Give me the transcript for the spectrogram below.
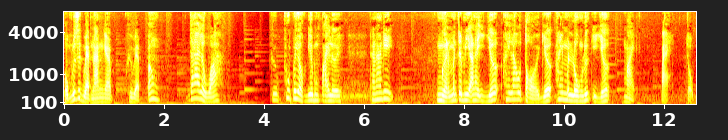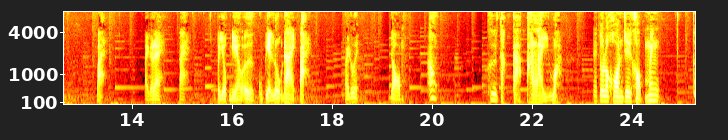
ผมรู้สึกแบบนั้นครับ คือแบบ เอ้า ได้เหรอวะ คือพูดประโยคเดียวมึงไปเลย ทั้งที่เหมือนมันจะมีอะไรอีกเยอะ ให้เล่าต่อเยอะ ให้มันลงลึกอีกเยอะไม่ ไป จบ ไป ไปก็ได้ ไป ประโยคเดียวเออกูเปลี่ยนโลกได้ไปไปด้วย ยอม เอ้า คือตักกะอะไรวะ แต่ตัวละครเจคอบแม่งก็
